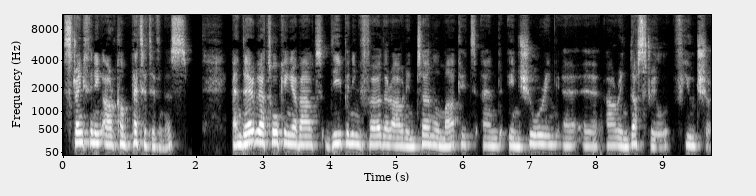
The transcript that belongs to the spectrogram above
strengthening our competitiveness and there we are talking about deepening further our internal market and ensuring uh, uh, our industrial future.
